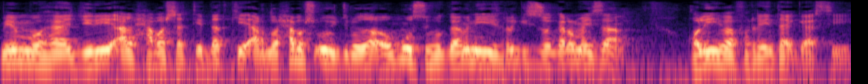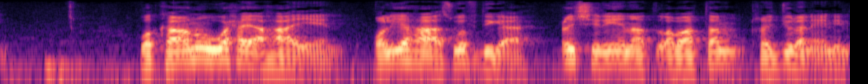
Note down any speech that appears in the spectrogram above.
Min muhaajirii alxabashati dadkii ardulxabash u hijrooda oo muuse hogaaminayay raggiisii soo garamaysaan qolyihii baa fariintaa gaarsiiyey. Wa kaanuu waxay ahaayeen qolyahaas wafdiga cishriina labaatan rajulan ee nin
